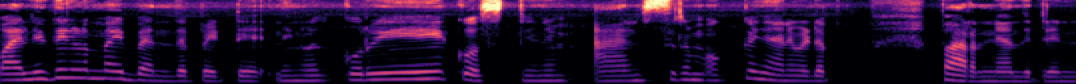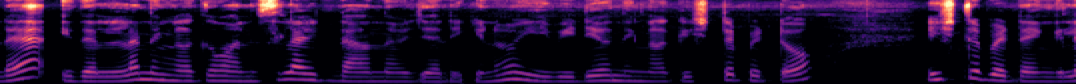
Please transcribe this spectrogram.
വനിതകളുമായി ബന്ധപ്പെട്ട് നിങ്ങൾക്ക് കുറേ ക്വസ്റ്റ്യനും ആൻസറും ഒക്കെ ഞാനിവിടെ പറഞ്ഞു തന്നിട്ടുണ്ട്. ഇതെല്ലാം നിങ്ങൾക്ക് മനസ്സിലായിട്ടുണ്ടാകുമെന്ന് വിചാരിക്കുന്നു. ഈ വീഡിയോ നിങ്ങൾക്ക് ഇഷ്ടപ്പെട്ടോ? ഇഷ്ടപ്പെട്ടെങ്കിൽ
